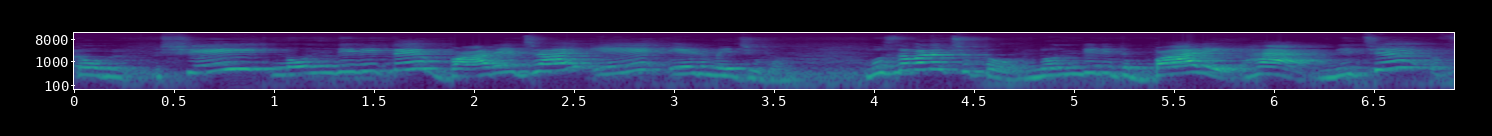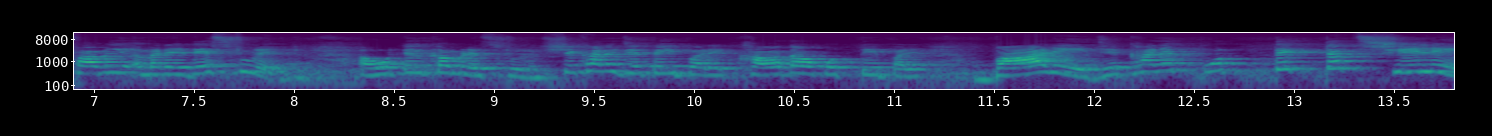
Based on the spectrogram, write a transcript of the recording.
তো সেই নন্দিনীতে বারে যায় এ, এর মেজুবন বুঝতে পেরেছ তো? নন্দিনীতে বারে হ্যাঁ নিচে ফ্যামিলি মানে রেস্টুরেন্ট হোটেল কাম রেস্টুরেন্ট সেখানে যেতেই পারে, খাওয়া দাওয়া করতেই পারে। বারে, যেখানে প্রত্যেকটা ছেলে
